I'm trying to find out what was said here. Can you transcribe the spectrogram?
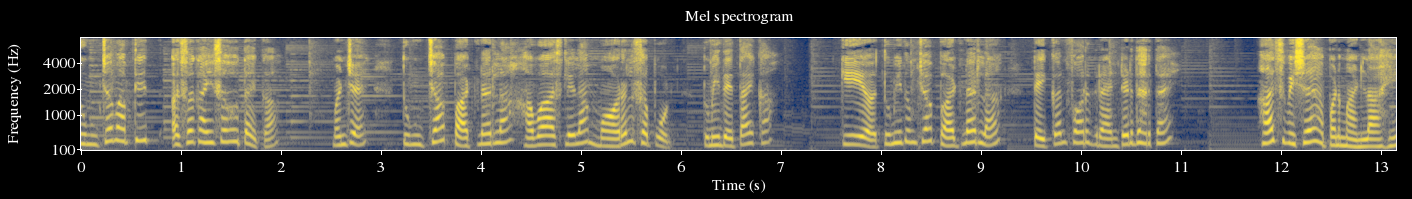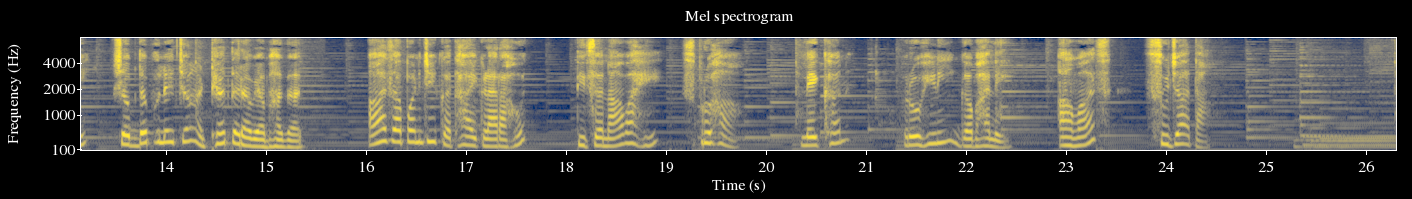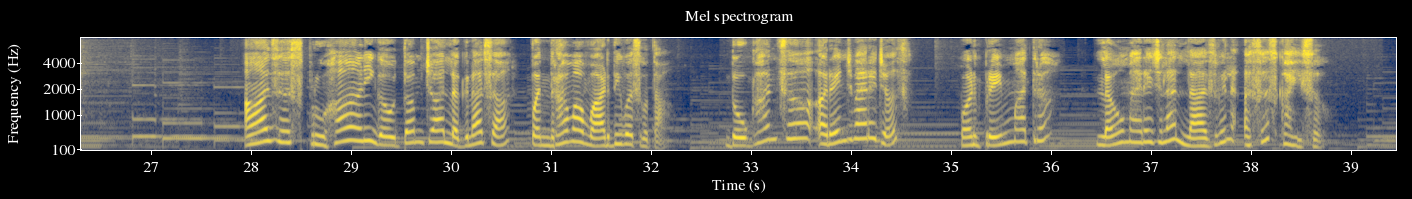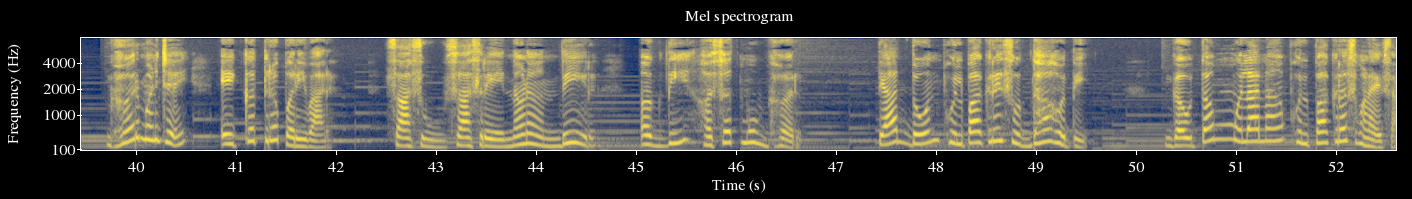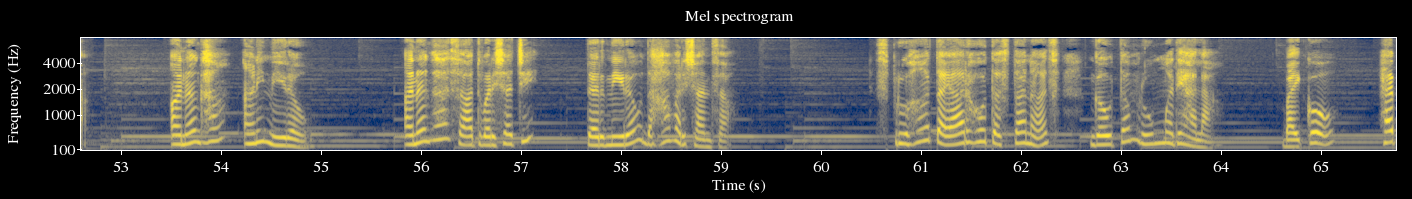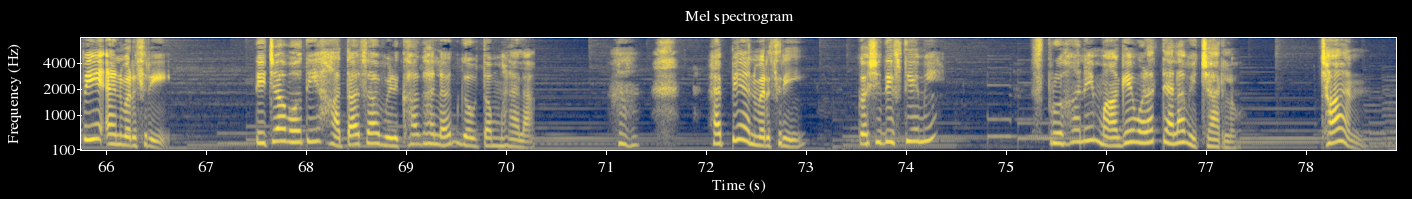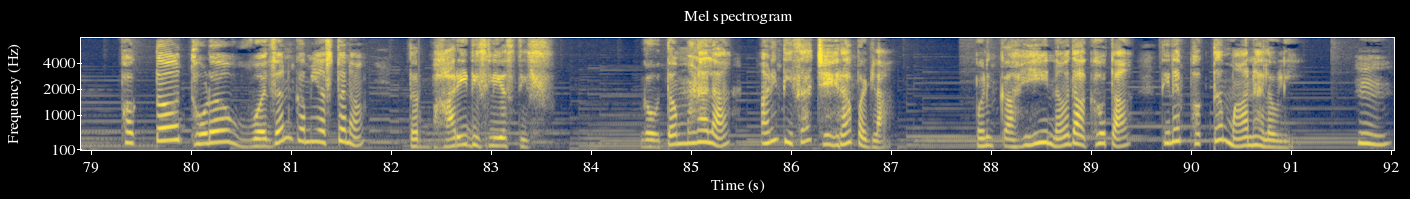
तुमच्या बाबतीत असं काहीसं होत आहे का? म्हणजे तुमच्या पार्टनरला हवा असलेला मॉरल सपोर्ट तुम्ही देताय का? की तुम्ही तुमच्या पार्टनरला टेकन फॉर ग्रँटेड धरताय? हाच विषय आपण मांडला आहे शब्दफुलेच्या अठ्याहत्तराव्या भागात. आज आपण जी कथा ऐकणार आहोत तिचं नाव आहे स्पृहा. लेखन रोहिणी गभाले. आवाज सुजाता. आज स्पृहा आणि गौतमच्या लग्नाचा पंधरावा वाढदिवस होता. दोघांचं अरेंज मॅरेजच पण प्रेम मात्र लव्ह मॅरेजला लाजवेल असंच काहीसं. घर म्हणजे एकत्र परिवार. सासू सासरे नणन दीर अगदी हसतमुख घर. त्यात दोन फुलपाखरे सुद्धा होती. गौतम मुलांना फुलपाखरच म्हणायचा. अनघा आणि नीरव. अनघा सात वर्षाची तर नीरव दहा वर्षांचा. स्पृहा तयार होत असतानाच गौतम रूममध्ये आला. बायको हॅपी अॅनिव्हर्सरी. तिच्या भोवती हाताचा विळखा घालत गौतम म्हणाला हॅपी अॅनिव्हर्सरी. कशी दिसतीये मी? स्पृहाने मागे वळत त्याला विचारलं छान. फक्त थोडं वजन कमी असतं ना तर भारी दिसली असतीस. गौतम म्हणाला आणि तिचा चेहरा पडला. पण काहीही न दाखवता तिने फक्त मान हलवली. हम्म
